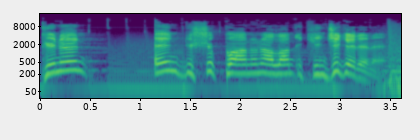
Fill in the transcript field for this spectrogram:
Günün en düşük puanını alan ikinci gelini.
